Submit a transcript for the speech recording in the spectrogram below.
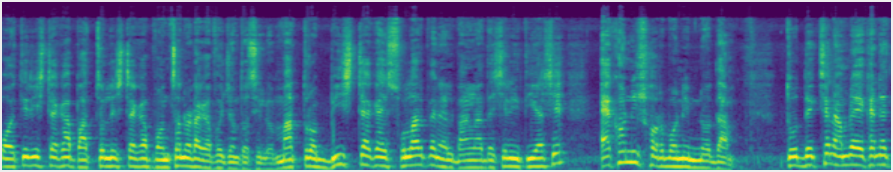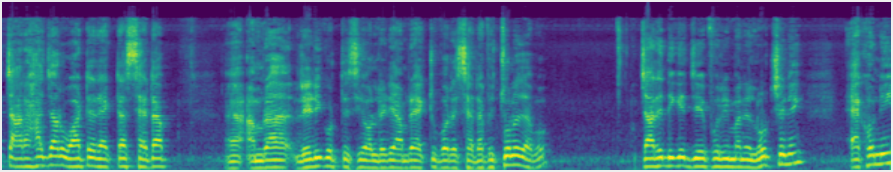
পঁয়ত্রিশ টাকা, পাঁচচল্লিশ টাকা, পঞ্চান্ন টাকা পর্যন্ত ছিল। মাত্র বিশ টাকায় সোলার প্যানেল বাংলাদেশের ইতিহাসে এখনই সর্বনিম্ন দাম। তো দেখছেন, আমরা এখানে চার হাজার ওয়াটের একটা সেট আমরা রেডি করতেছি। অলরেডি আমরা একটু পরে সেট চলে যাব। চারিদিকে যে পরিমাণে লোডশেডিং এখনই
